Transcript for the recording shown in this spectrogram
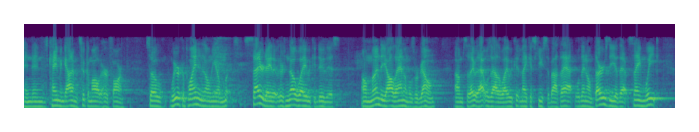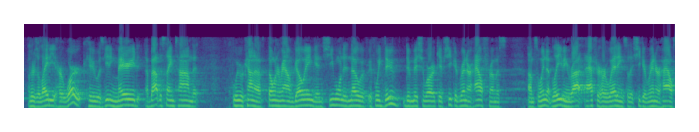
and then came and got them and took them all to her farm. So we were complaining on you know, Saturday that there's no way we could do this. On Monday, all the animals were gone. Um, so they, that was out of the way. We couldn't make excuse about that. Well, then on Thursday of that same week, there's a lady at her work who was getting married about the same time that we were kind of throwing around going, and she wanted to know if, if we do do mission work, if she could rent our house from us. Um, so we ended up leaving right after her wedding so that she could rent her house.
